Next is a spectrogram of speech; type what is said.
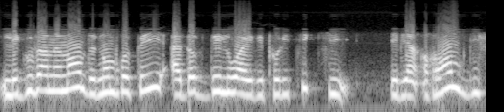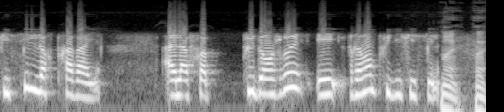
Les gouvernements de nombreux pays adoptent des lois et des politiques qui, eh bien, rendent difficile leur travail, à la fois plus dangereux et vraiment plus difficile. Ouais, ouais.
